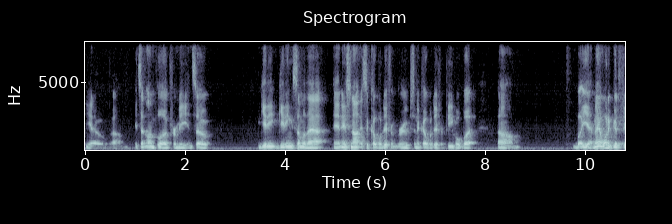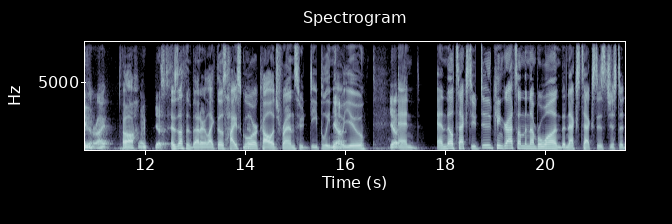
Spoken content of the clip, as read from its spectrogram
you know, um, it's an unplug for me, and so getting getting some of that, and it's not, it's a couple different groups and a couple different people, but, um, but yeah, man, what a good feeling, right? oh When just, there's nothing better like those high school Yeah. or college friends who deeply know Yeah. you yep, and and they'll text you, dude, congrats on the number one. The next text is just a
